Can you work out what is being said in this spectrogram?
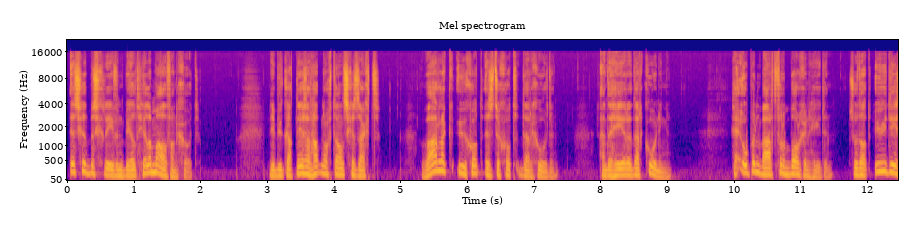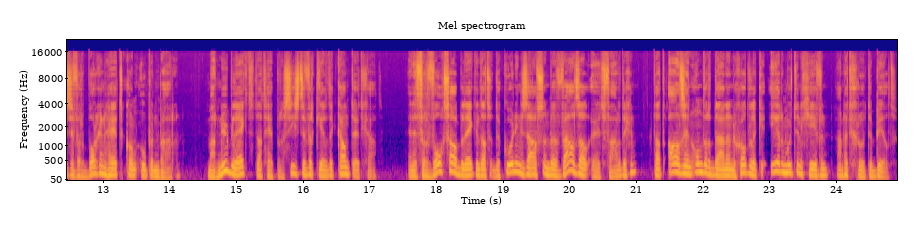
is het beschreven beeld helemaal van goud. Nebukadnezar had nogthans gezegd: Waarlijk, uw God is de God der goden en de Heere der koningen. Hij openbaart verborgenheden, zodat u deze verborgenheid kon openbaren. Maar nu blijkt dat hij precies de verkeerde kant uitgaat. In het vervolg zal blijken dat de koning zelfs een bevel zal uitvaardigen dat al zijn onderdanen goddelijke eer moeten geven aan het grote beeld.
